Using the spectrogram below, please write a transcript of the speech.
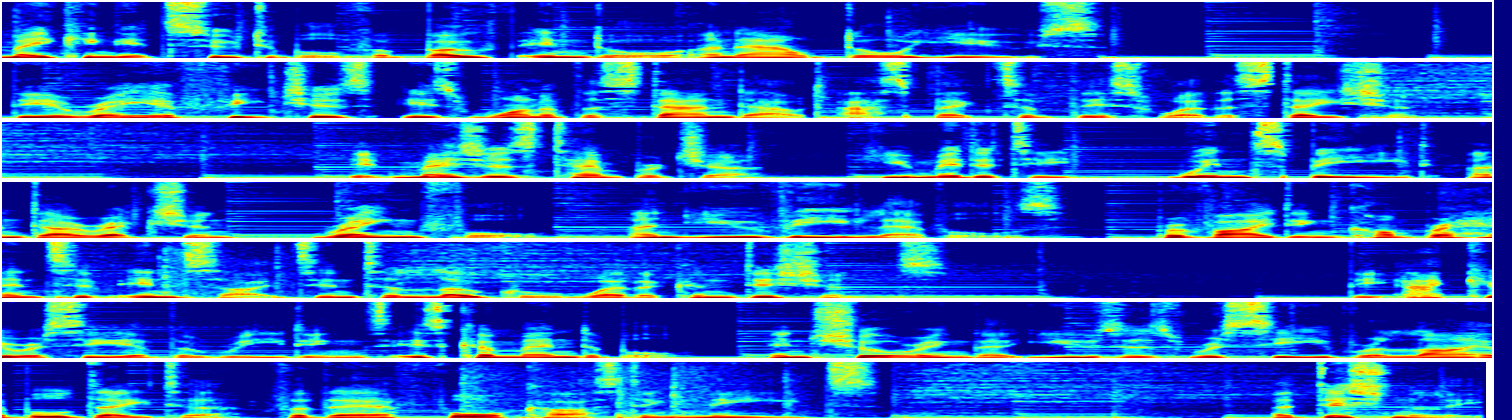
making it suitable for both indoor and outdoor use. The array of features is one of the standout aspects of this weather station. It measures temperature, humidity, wind speed and direction, rainfall, and UV levels, providing comprehensive insights into local weather conditions. The accuracy of the readings is commendable, ensuring that users receive reliable data for their forecasting needs. Additionally,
